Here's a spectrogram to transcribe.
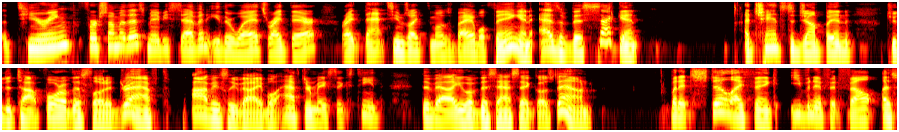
a tiering for some of this, maybe seven. Either way, it's right there, right? That seems like the most valuable thing. And as of this second, a chance to jump in to the top four of this loaded draft, obviously valuable. After May 16th, the value of this asset goes down. But it's still, I think, even if it fell as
